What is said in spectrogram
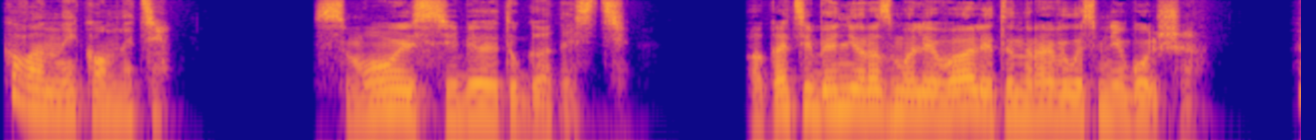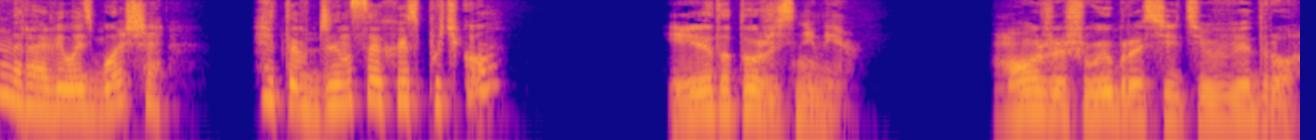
к ванной комнате. «Смой с себя эту гадость. Пока тебя не размалевали, ты нравилась мне больше». «Нравилась больше? Это в джинсах и с пучком?» «И это тоже сними. Можешь выбросить в ведро».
